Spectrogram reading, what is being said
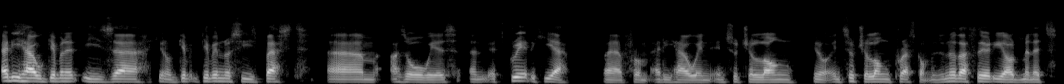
Eddie Howe giving it his, uh, you know, give, giving us his best, um, as always, and it's great to hear uh, from Eddie Howe in, in such a long, you know, in such a long press conference, another 30 odd minutes.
